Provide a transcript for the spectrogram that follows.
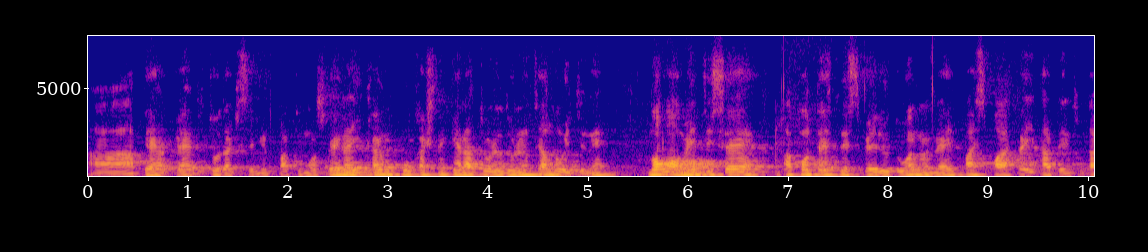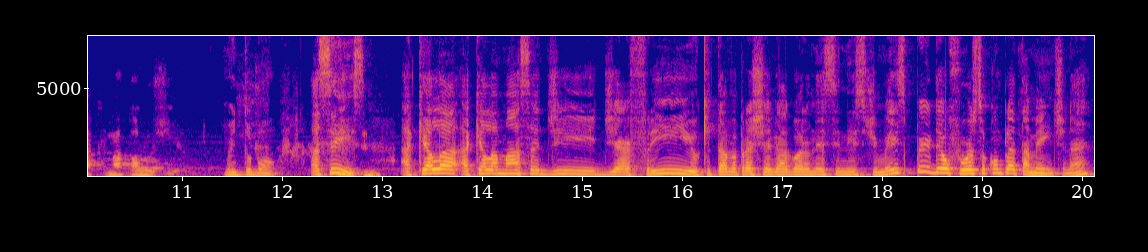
a Terra perde todo o aquecimento para a atmosfera e cai um pouco as temperaturas durante a noite, né? Normalmente isso é, acontece nesse período do ano, né? E faz parte aí, está dentro da climatologia. Muito bom. Assis, aquela, aquela massa de, de ar frio que estava para chegar agora nesse início de mês perdeu força completamente, né?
